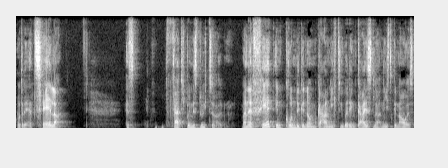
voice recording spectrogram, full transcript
oder der Erzähler es fertig bringt, es durchzuhalten. Man erfährt im Grunde genommen gar nichts über den Geißler, nichts Genaues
